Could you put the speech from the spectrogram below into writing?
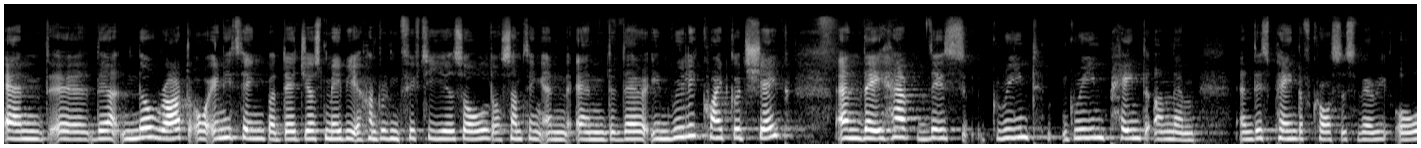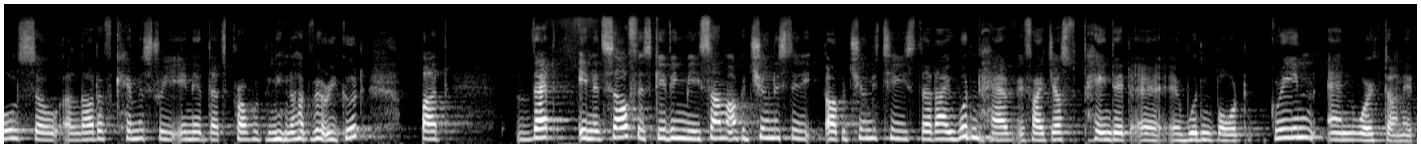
and uh, they're no rot or anything but they're just maybe 150 years old or something and and they're in really quite good shape and they have this green, green paint on them. And this paint, of course, is very old, so a lot of chemistry in it that's probably not very good. But that in itself is giving me some opportunity, opportunities that I wouldn't have if I just painted a, a wooden board green and worked on it.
